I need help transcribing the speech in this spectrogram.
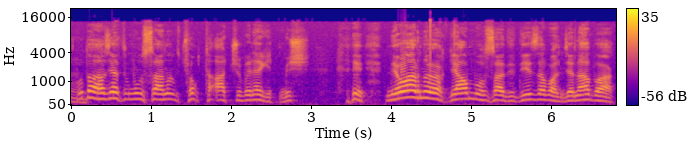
Bu Evet. da Hazreti Musa'nın çok taaccübüne gitmiş. ne var ne yok ya Musa dediği zaman Cenab-ı Hak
